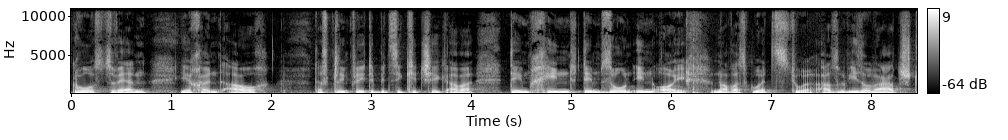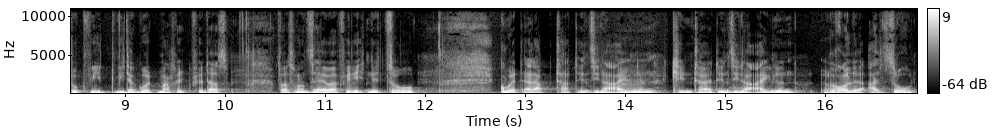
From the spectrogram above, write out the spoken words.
groß zu werden, ihr könnt auch das klingt vielleicht ein bisschen kitschig, aber dem Kind, dem Sohn in euch noch was Gutes tun. Also wie so eine Art Stück wie Wiedergutmachung für das, was man selber vielleicht nicht so gut erlaubt hat in seiner eigenen mhm. Kindheit, in seiner eigenen Rolle als Sohn.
